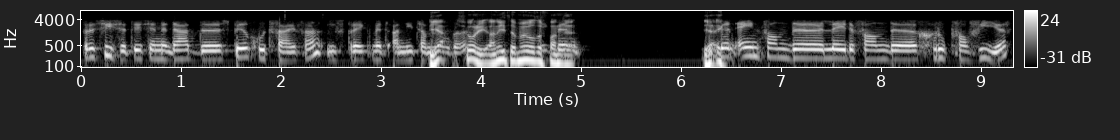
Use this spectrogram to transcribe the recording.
Precies, het is inderdaad de speelgoedvijver. U spreekt met Anita Ja, Mulder. sorry, Anita Mulder Ik van ben, de... Ja, ik ben een van de leden van de groep van vier.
